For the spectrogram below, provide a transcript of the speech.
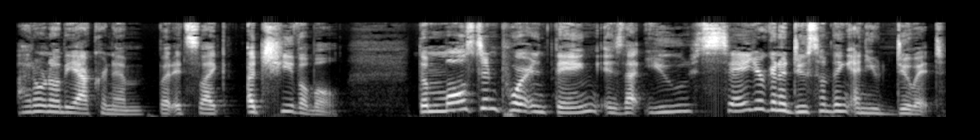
I don't know the acronym, but it's like achievable. The most important thing is that you say you're going to do something and you do it.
